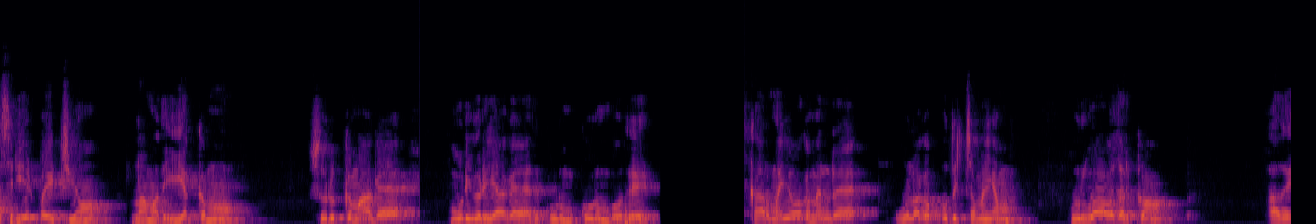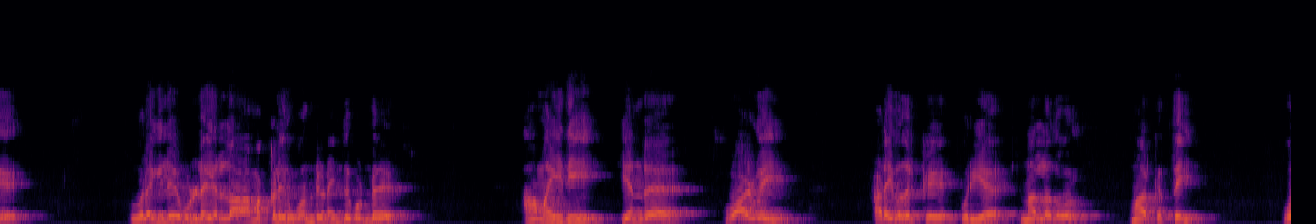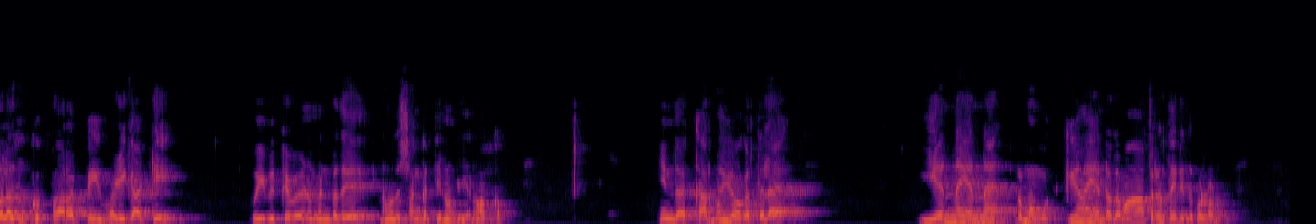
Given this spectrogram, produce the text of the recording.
ஆசிரியர் பயிற்சியும் நமது இயக்கமும் சுருக்கமாக முடிவுரையாக அது கூடும் கூறும்போது கர்மயோகம் என்ற உலக பொது சமயம் உருவாவதற்கும் அது உலகிலே உள்ள எல்லா மக்களையும் ஒன்றிணைந்து கொண்டு அமைதி என்ற வாழ்வை அடைவதற்கு உரிய நல்லதோர் மார்க்கத்தை உலகுக்கு பரப்பி வழிகாட்டி உய்விக்க வேணும் என்பது நமது சங்கத்தினுடைய நோக்கம். இந்த கர்மயோகத்தில் என்ன என்ன ரொம்ப முக்கியம் என்றதை மாத்திரம் தெரிந்து கொள்ளணும்.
